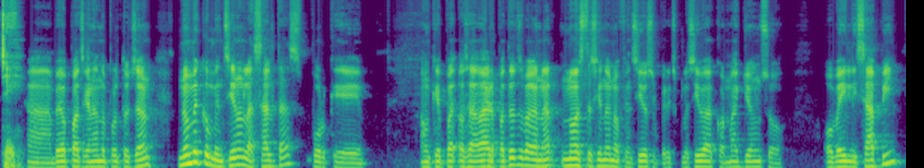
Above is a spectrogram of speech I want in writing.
Sí. Ah, veo a Pats ganando por touchdown. No me convencieron las altas porque Aunque, o sea, a ver, Patriotas va a ganar, no está siendo una ofensiva súper explosiva con Mac Jones o, o Bailey Zappi.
